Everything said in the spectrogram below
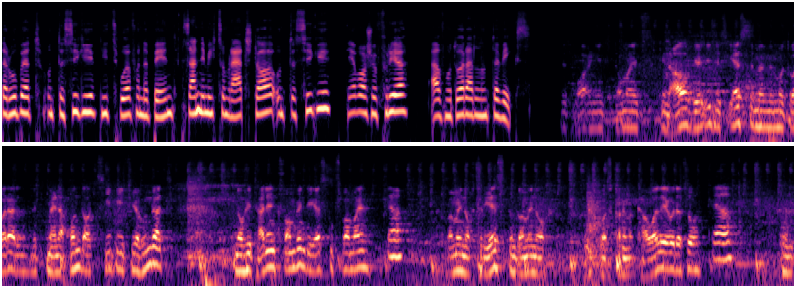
der Robert und der Sigi, die zwei von der Band, sind nämlich zum Ratsch da und der Sigi, der war schon früher auf Motorradl unterwegs. Das war eigentlich damals genau wie ich das erste Mal mit dem Motorrad mit meiner Honda CB400 nach Italien gefahren bin, die ersten zwei Mal. Ja. Waren wir nach Triest und waren wir nach, ich weiß gar nicht mehr, Kaole oder so. Ja. Und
